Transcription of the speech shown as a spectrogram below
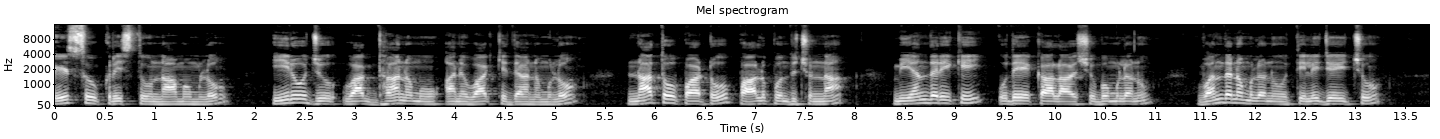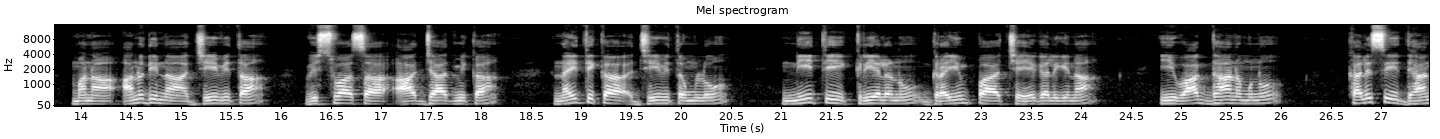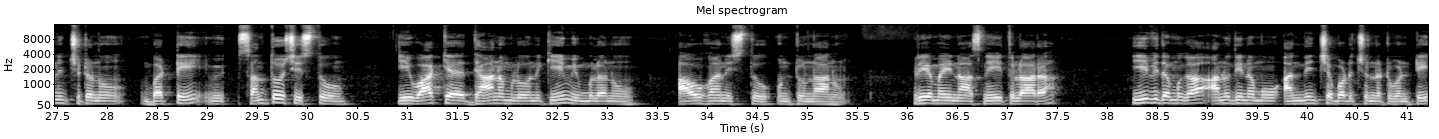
యేసు క్రీస్తు నామంలో ఈరోజు వాగ్దానము అనే వాక్యదానములో నాతో పాటు పాలు పొందుచున్న మీ అందరికీ ఉదయకాల శుభములను వందనములను తెలియజేయచ్చు మన అనుదిన జీవిత విశ్వాస ఆధ్యాత్మిక నైతిక జీవితంలో నీతి క్రియలను గ్రహింప చేయగలిగిన ఈ వాగ్దానమును కలిసి ధ్యానించుటను బట్టి సంతోషిస్తూ ఈ వాక్య ధ్యానంలోనికి మిమ్మలను ఆహ్వానిస్తూ ఉంటున్నాను. ప్రియమైన స్నేహితులారా ఈ విధముగా అనుదినము అందించబడుచున్నటువంటి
